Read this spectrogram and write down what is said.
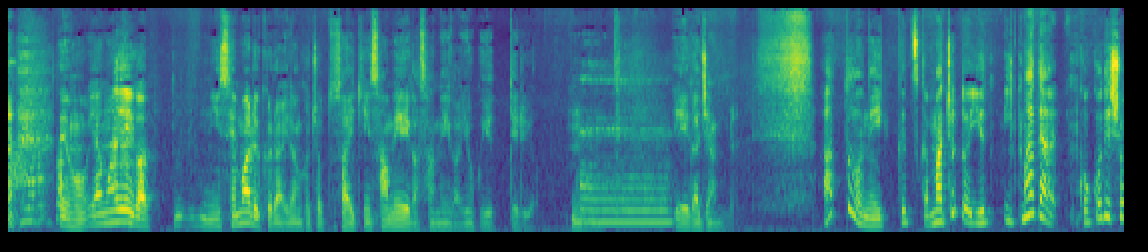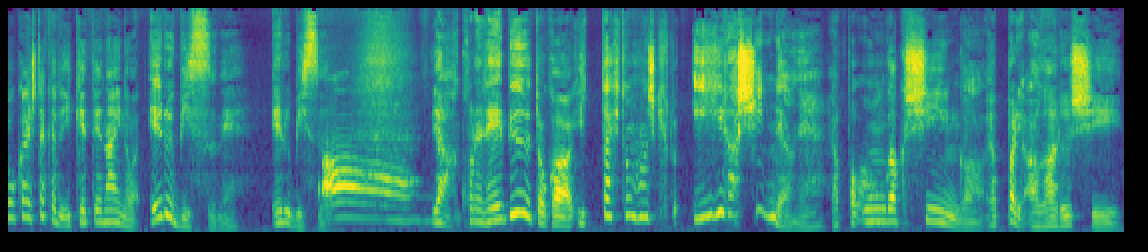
でも山映画に迫るくらいなんかちょっと最近サメ映画サメ映画よく言ってるよ。うん。うん。映画ジャンル。あとね、いくつか、まあちょっとゆまだここで紹介したけどいけてないのはエルビスね。エルビス。あいや、これレビューとか行った人の話聞くといいらしいんだよね。やっぱ音楽シーンがやっぱり上がるし、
